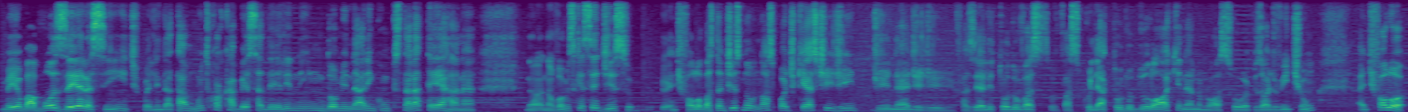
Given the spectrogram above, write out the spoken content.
meio baboseira, assim, tipo, ele ainda tá muito com a cabeça dele em dominar, em conquistar a Terra, né? Não, não vamos esquecer disso. A gente falou bastante isso no nosso podcast de, de, né, de, de fazer ali todo, o vas- vasculhar tudo do Loki, né, no nosso episódio 21. A gente falou,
